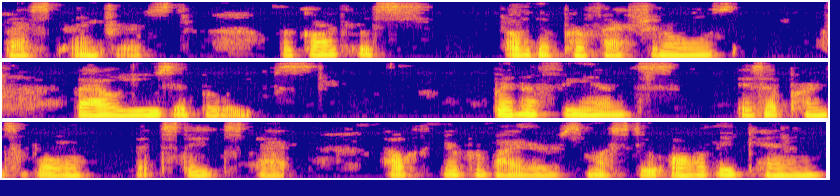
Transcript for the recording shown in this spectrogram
best interest, regardless of the professional's values and beliefs. Beneficence is a principle that states that healthcare providers must do all they can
